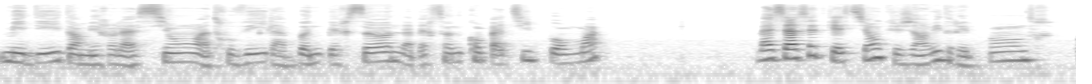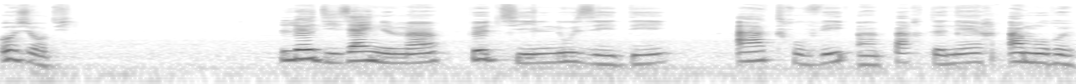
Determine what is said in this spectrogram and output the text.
m'aider dans mes relations à trouver la bonne personne, la personne compatible pour moi? Ben, c'est à cette question que j'ai envie de répondre aujourd'hui. Le design humain peut-il nous aider à trouver un partenaire amoureux?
